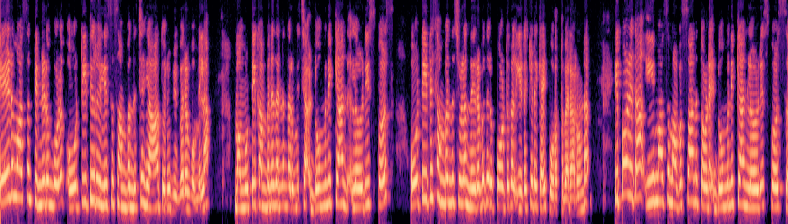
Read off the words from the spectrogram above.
ഏഴു മാസം പിന്നിടുമ്പോഴും ഒ ടി ടി റിലീസ് സംബന്ധിച്ച് യാതൊരു വിവരവുമില്ല. മമ്മൂട്ടി കമ്പനി തന്നെ നിർമ്മിച്ച Dominic and ladies purse O T T സംബന്ധിച്ചുള്ള നിരവധി റിപ്പോർട്ടുകൾ ഇടയ്ക്കിടയ്ക്കായി പുറത്തു വരാറുണ്ട്. ഇപ്പോഴിതാ ഈ മാസം അവസാനത്തോടെ Dominic and ladies purse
